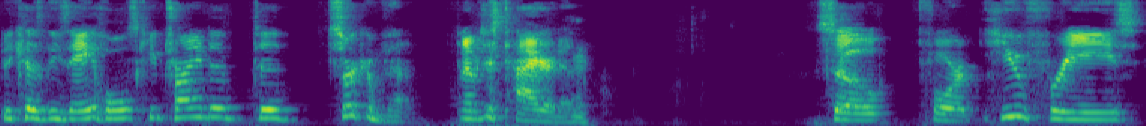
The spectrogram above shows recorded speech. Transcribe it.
because these a-holes keep trying to, to circumvent them. And I'm just tired of it. So for Hugh Freeze,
